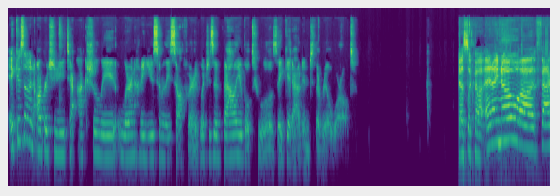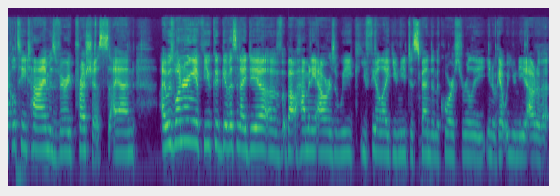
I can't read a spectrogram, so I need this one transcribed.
it gives them an opportunity to actually learn how to use some of these software, which is a valuable tool as they get out into the real world. Jessica, and I know uh, faculty time is very precious, and I was wondering if you could give us an idea of about how many hours a week you feel like you need to spend in the course to really, you know, get what you need out of it.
